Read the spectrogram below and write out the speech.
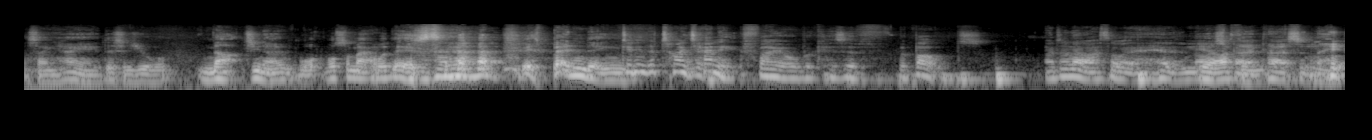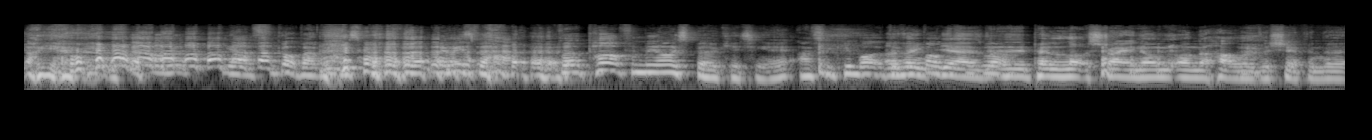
and saying, "Hey, this is your nuts." You know, what, what's the matter with this? it's bending. Didn't the Titanic fail because of the bolts? I don't know. I thought it hit an Yeah, iceberg think- personally. Oh yeah, yeah. I forgot about the iceberg. there is that. But apart from the iceberg hitting it, I think it might have I been the think bolts yeah, as well. they put a lot of strain on, on the hull of the ship, and the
